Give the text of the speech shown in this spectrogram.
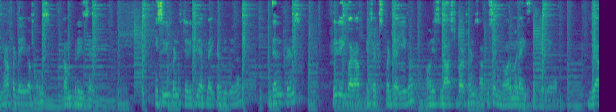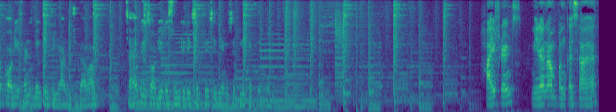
यहाँ पर जाइएगा फ्रेंड्स कंप्रेशन इसे भी फ्रेंड्स डायरेक्टली अप्लाई कर दीजिएगा। देन फ्रेंड्स फिर एक बार आप इफेक्ट्स पर जाइएगा और इस लास्ट बार फ्रेंड्स आप इसे नॉर्मलाइज कर दीजिएगा। ये आपका ऑडियो फ्रेंड्स बिल्कुल तैयार हो चुका है अब आप चाहे तो इस ऑडियो को सुन के देख सकते हैं, चलिए हम इसे प्ले कर लेते हैं। हाय फ्रेंड्स मेरा नाम पंकज शाह है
